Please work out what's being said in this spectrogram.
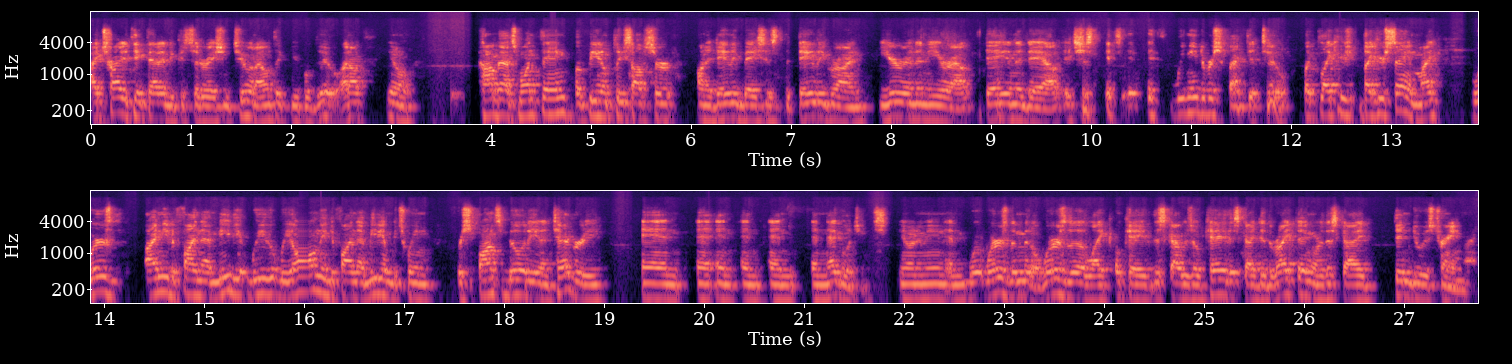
I try to take that into consideration too, and I don't think people do. I don't, you know, combat's one thing, but being a police officer on a daily basis, the daily grind, year in and year out, day in and day out, it's just it's it, it's we need to respect it too. Like like you like you're saying, Mike, where's I need to find that medium. We we all need to find that medium between responsibility and integrity and and and and and negligence. You know what I mean? And where, where's the middle? Where's the like? Okay, this guy was okay. This guy did the right thing, or this guy didn't do his training right.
